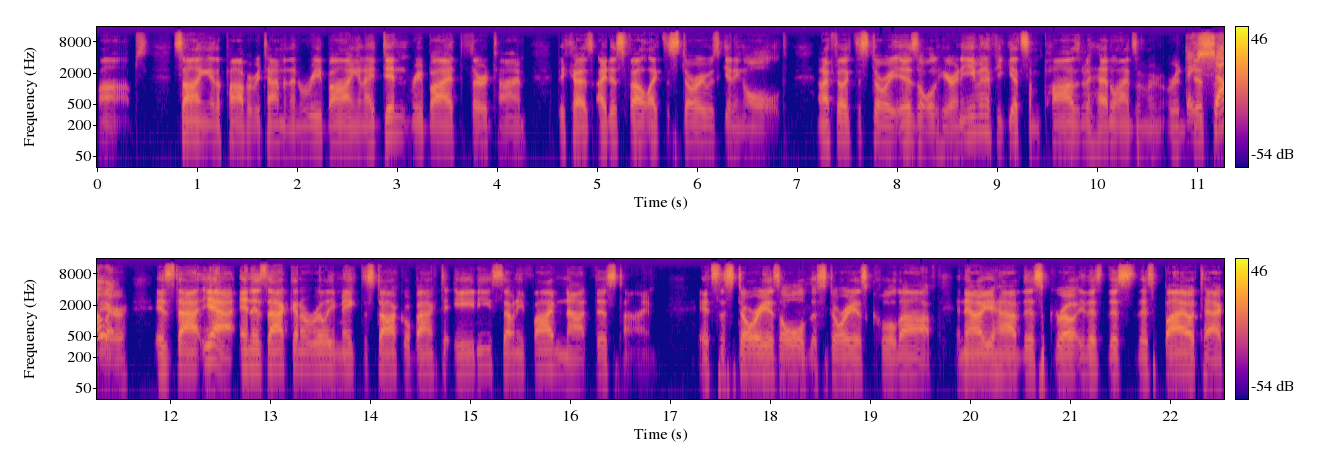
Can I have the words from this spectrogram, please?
pops selling at the pop every time and then rebuying. And I didn't rebuy it the third time because I just felt like the story was getting old. And I feel like the story is old here. And even if you get some positive headlines on Remdesivir, is that, yeah, and is that going to really make the stock go back to 80, 75? Not this time. It's the story is old. The story is cooled off. And now you have this growth, this, this, this biotech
